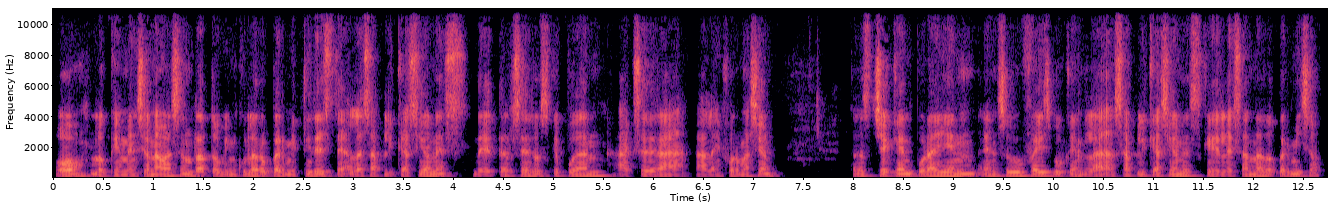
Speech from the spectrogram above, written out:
o lo que mencionaba hace un rato, vincular o permitir este, a las aplicaciones de terceros que puedan acceder a, la información. Entonces chequen por ahí en, en, su Facebook en las aplicaciones que les han dado permiso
